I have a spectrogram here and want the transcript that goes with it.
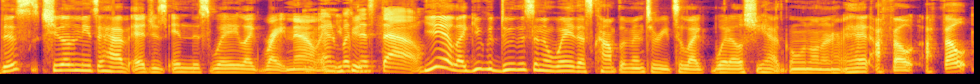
This she doesn't need to have edges in this way like right now. Like, and you with could- this style. Yeah, like you could do this in a way that's complementary to like what else she has going on in her head. I felt, I felt,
